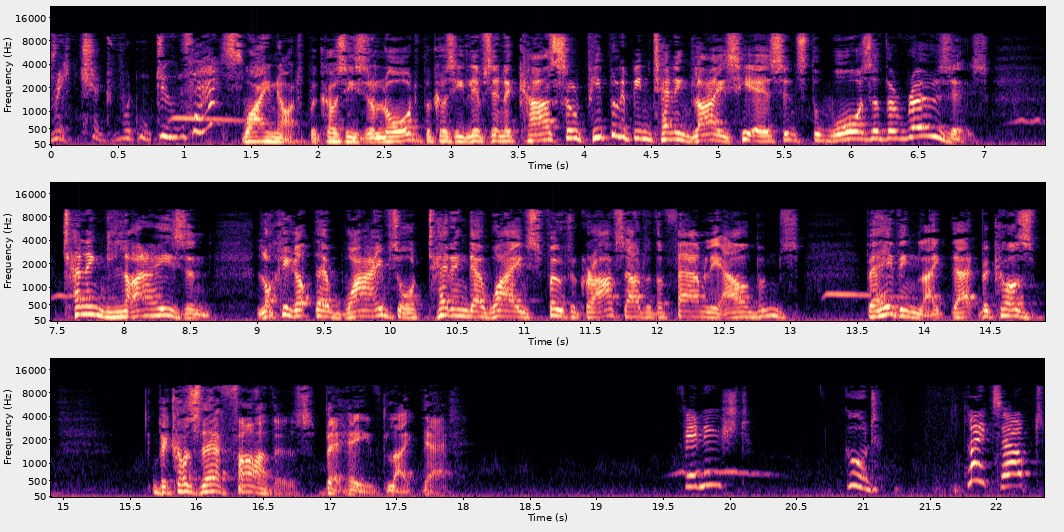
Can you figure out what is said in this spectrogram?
Richard wouldn't do that. Why not? Because he's a lord? Because he lives in a castle? People have been telling lies here since the Wars of the Roses. Telling lies and locking up their wives or tearing their wives' photographs out of the family albums. Behaving like that because. because their fathers behaved like that. Finished? Good. Lights out.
